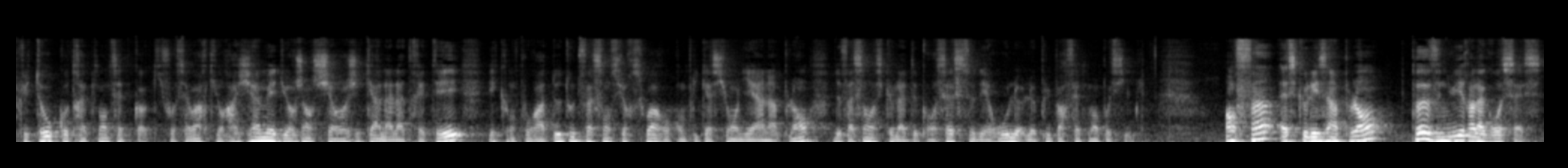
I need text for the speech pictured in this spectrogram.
plutôt qu'au traitement de cette coque. Il faut savoir qu'il n'y aura jamais d'urgence chirurgicale à la traiter et qu'on pourra de toute façon sursoir aux complications liées à l'implant de façon à ce que la grossesse se déroule le plus parfaitement possible. Enfin, est-ce que les implants peuvent nuire à la grossesse?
